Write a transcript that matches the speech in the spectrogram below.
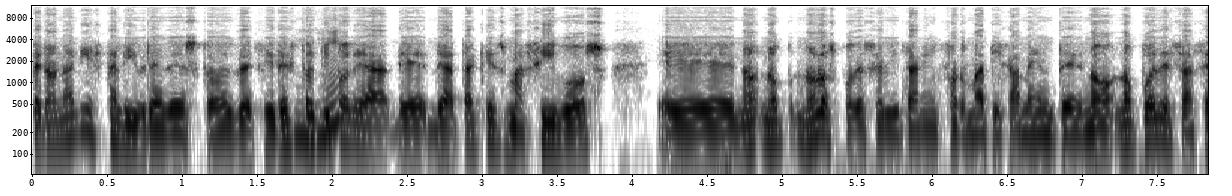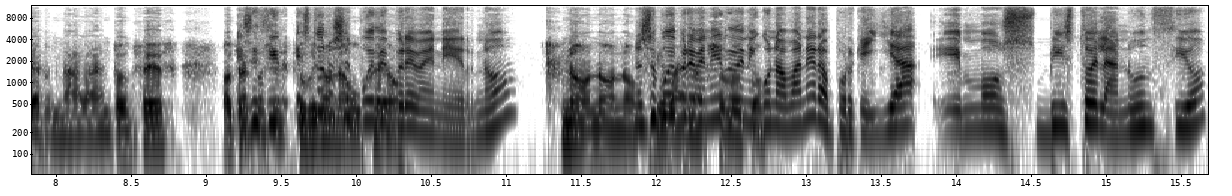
pero nadie está libre de esto. Es decir, este tipo de, ataques masivos no, no, no, los puedes evitar informáticamente, no, no puedes hacer nada. Entonces, otra es decir, esto no se puede prevenir, ¿no? No, no, no. No se puede prevenir de ninguna manera porque ya hemos visto el anuncio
